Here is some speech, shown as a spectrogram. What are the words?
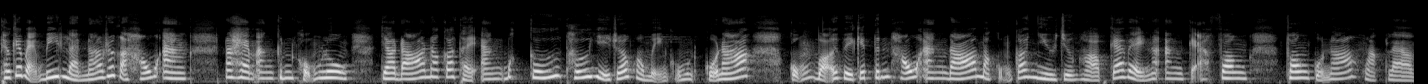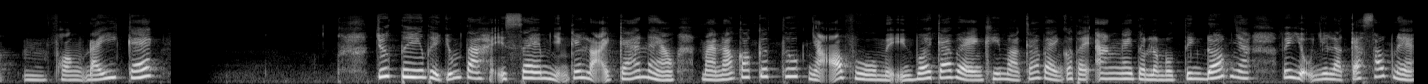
theo các bạn biết là nó rất là hấu ăn nó ham ăn kinh khủng luôn. Do đó nó có thể ăn bất cứ thứ gì rớt vào miệng của, của nó. Cũng bởi vì cái tính hấu ăn đó mà cũng có nhiều trường hợp cá vàng nó ăn cả phân phân của nó hoặc là um, phần đáy cát. Trước tiên thì chúng ta hãy xem những cái loại cá nào mà nó có kích thước nhỏ vừa miệng với cá vàng khi mà cá vàng có thể ăn ngay từ lần đầu tiên đớp nha. Ví dụ như là cá sóc nè.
